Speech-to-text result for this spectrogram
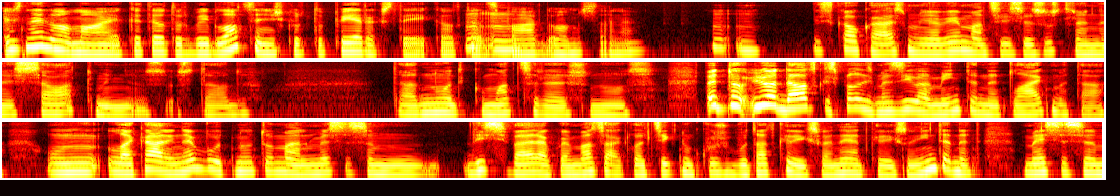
es nedomāju, ka tev tur bija blociņš, kur tu pierakstīji kaut kādas mm -mm. pārdomas, vai ne? Mm -mm. Es kaut kā esmu jau iemācījies uztrenēt savu atmiņu uz, uz tādu, tādu notikumu atcerēšanos. Bet nu, ļoti daudz kas palīdz. Mēs dzīvojam internetu laikmetā. Un, lai kā arī nebūtu, nu, tomēr mēs esam visi vairāk vai mazāk, lai cik nu kurš būtu atkarīgs vai neatkarīgs no interneta, mēs esam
